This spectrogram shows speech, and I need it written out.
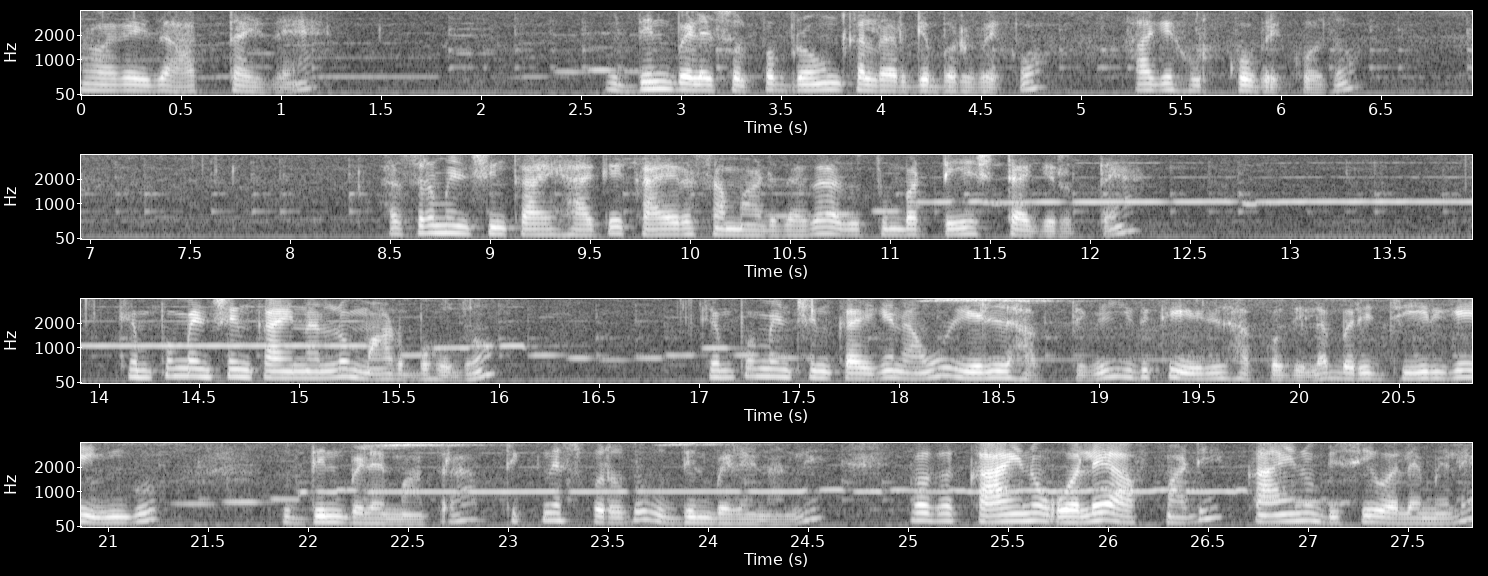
ಇವಾಗ ಇದು ಆಗ್ತಾ ಇದೆ. ಉದ್ದಿನಬೇಳೆ ಸ್ವಲ್ಪ ಬ್ರೌನ್ ಕಲರ್ಗೆ ಬರಬೇಕು. ಹಾಗೆ ಹುರ್ಕೋಬೇಕು ಅದು. ಹಸಿರು ಮೆಣಸಿನ್ಕಾಯಿ ಹಾಕಿ ಕಾಯಿ ರಸ ಮಾಡಿದಾಗ ಅದು ತುಂಬ ಟೇಸ್ಟಾಗಿರುತ್ತೆ ಕೆಂಪು ಮೆಣಸಿನ್ಕಾಯಿನಲ್ಲೂ ಮಾಡಬಹುದು. ಕೆಂಪು ಮೆಣಸಿನ್ಕಾಯಿಗೆ ನಾವು ಎಳ್ಳು ಹಾಕ್ತೀವಿ. ಇದಕ್ಕೆ ಎಳ್ಳು ಹಾಕೋದಿಲ್ಲ. ಬರೀ ಜೀರಿಗೆ, ಇಂಗು ಉದ್ದಿನಬೇಳೆ ಮಾತ್ರ. ತಿಕ್ನೆಸ್ ಬರೋದು ಉದ್ದಿನಬೇಳೆನಲ್ಲಿ ಇವಾಗ ಕಾಯಿನೂ ಒಲೆ ಆಫ್ ಮಾಡಿ ಕಾಯಿನೂ ಬಿಸಿ ಒಲೆ ಮೇಲೆ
